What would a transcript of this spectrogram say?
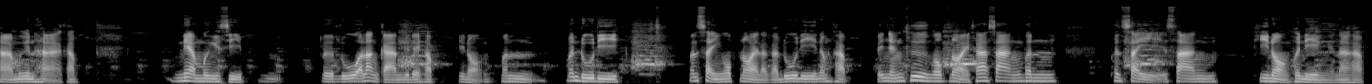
หามื่นหาครับ เนี่ยมือสิเลิศรู้อลังการอยู่เลยครับ พี่น้องมันมันดูดี มันใส่งบหน่อยแล้วก็ดูดีน้ำครับ เป็นหยังคืองบหน่อยค่าสร้างเพิ่นเพิ่นใส่สร้างพี่น้องเพิ่นเองนะครับ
